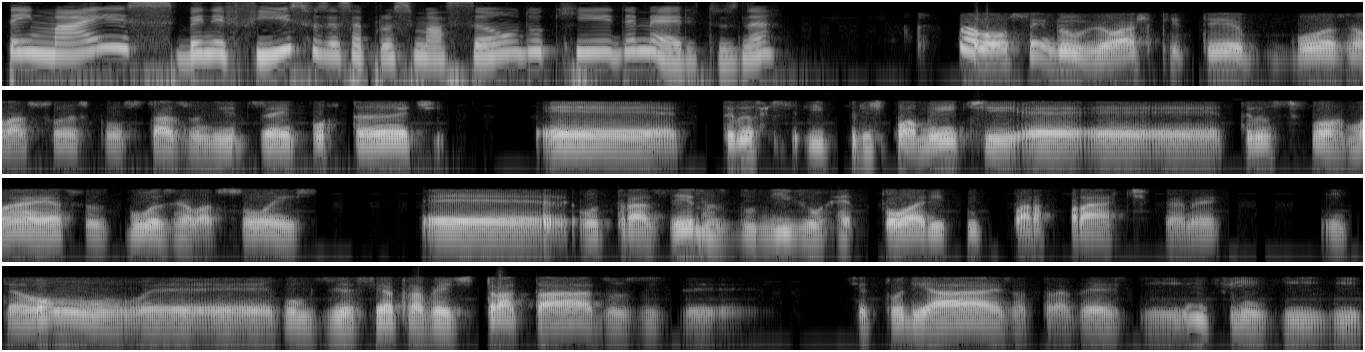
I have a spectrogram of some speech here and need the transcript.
tem mais benefícios essa aproximação do que deméritos, né? Não, não, sem dúvida. Eu acho que ter boas relações com os Estados Unidos é importante. É, trans, e principalmente é, é, é transformar essas boas relações é, ou trazê-las do nível retórico para a prática, né? Então, é, é, vamos dizer assim, através de tratados é, setoriais, através de, enfim, de, de,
